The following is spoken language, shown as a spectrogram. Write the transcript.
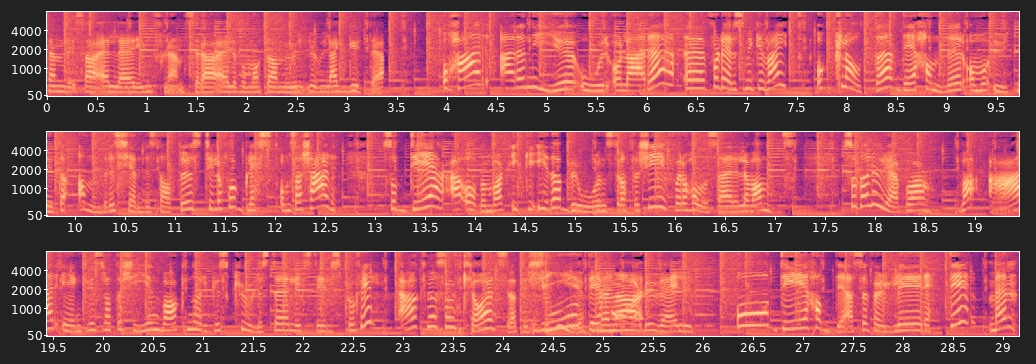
kjendiser eller influensere, eller på en måte legger ut det. Og her er det nye ord å lære. Eh, for dere som ikke veit, å klaute det handler om å utnytte andres kjendisstatus til å få blest om seg sjæl. Så det er åpenbart ikke Ida Broens strategi for å holde seg relevant. Så da lurer jeg på, hva er egentlig strategien bak Norges kuleste livsstilsprofil? Jeg har ikke noe sånn klar strategi. Jo, det har du vel. Og det hadde jeg selvfølgelig rett i, men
